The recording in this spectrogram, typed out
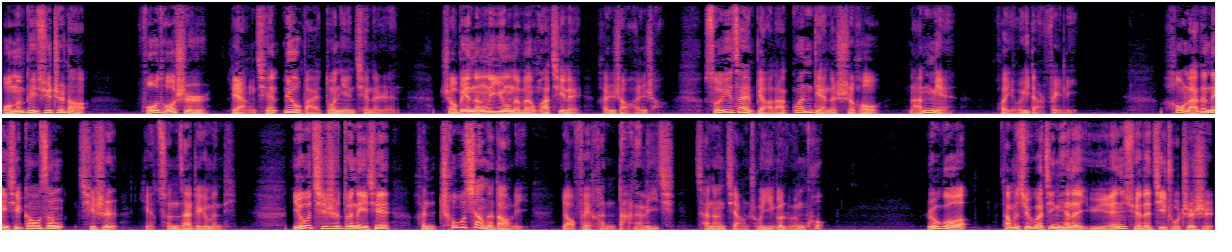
我们必须知道，佛陀是两千六百多年前的人，手边能利用的文化积累很少很少，所以在表达观点的时候，难免会有一点费力。后来的那些高僧其实也存在这个问题，尤其是对那些很抽象的道理，要费很大的力气才能讲出一个轮廓。如果他们学过今天的语言学的基础知识，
